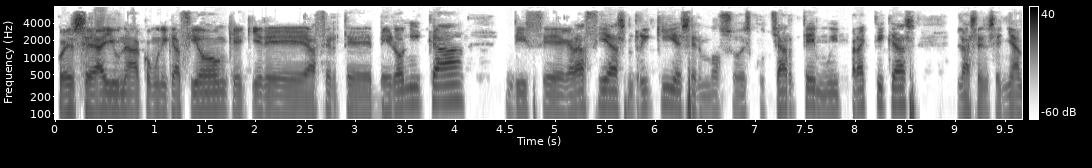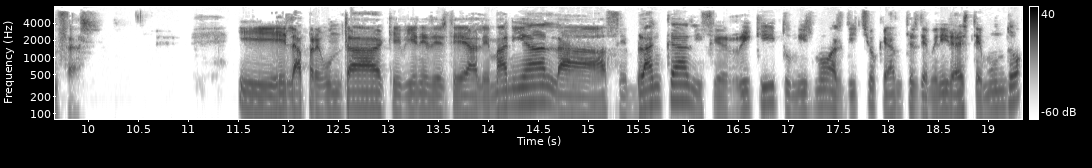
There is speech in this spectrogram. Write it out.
Pues eh, hay una comunicación que quiere hacerte Verónica. Dice, gracias Ricky, es hermoso escucharte, muy prácticas las enseñanzas. Y la pregunta que viene desde Alemania la hace Blanca, dice Ricky, tú mismo has dicho que antes de venir a este mundo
